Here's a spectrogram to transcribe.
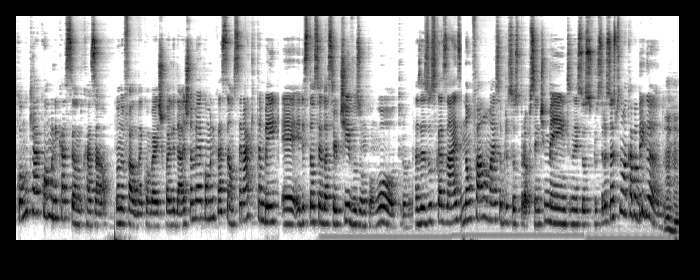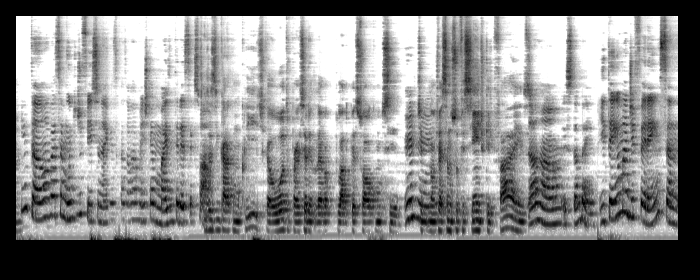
como que é a comunicação do casal. Quando eu falo, né, conversa de qualidade, também é a comunicação. Será que também é, eles estão sendo assertivos um com o outro? Às vezes os casais não falam mais sobre os seus próprios sentimentos, nem suas frustrações, porque senão acaba brigando. Uhum. Então vai ser muito difícil, né? Que esse casal realmente tenha mais interesse sexual. Às vezes encara como crítica, o outro parceiro leva pro lado pessoal como se Uhum. tipo, não tivesse sendo suficiente o que ele faz. Aham, isso também. E tem uma diferença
